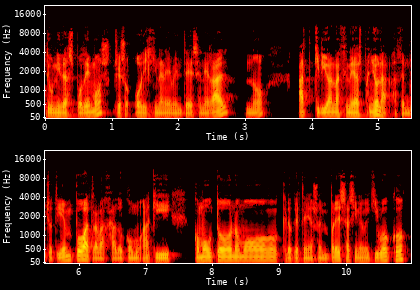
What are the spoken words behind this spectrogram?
de Unidas Podemos, que es originariamente de Senegal, ¿no? Adquirió la nacionalidad española hace mucho tiempo, ha trabajado como aquí como autónomo, creo que tenía su empresa, si no me equivoco,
